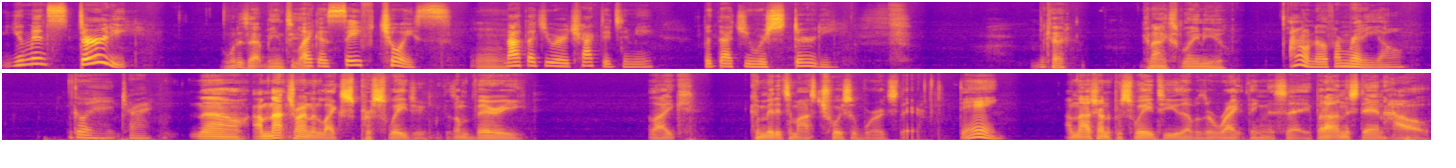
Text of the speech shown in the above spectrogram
You meant sturdy. What does that mean to you? Like a safe choice. Mm. Not that you were attracted to me, but that you were sturdy. okay, can I explain to you? I don't know if I'm ready, y'all. Go ahead, try. No, I'm not trying to like persuade you because I'm very like committed to my choice of words there. Dang. I'm not trying to persuade to you that was the right thing to say, but I understand how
